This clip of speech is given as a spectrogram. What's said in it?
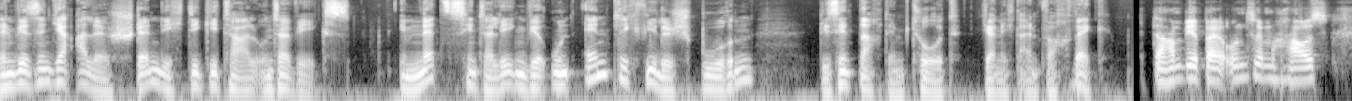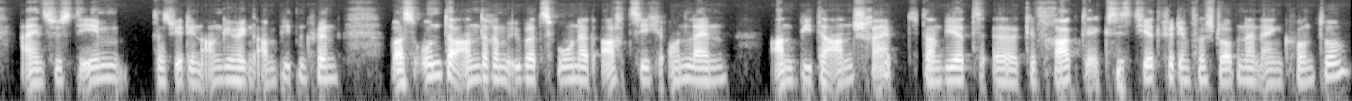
Denn wir sind ja alle ständig digital unterwegs. Im Netz hinterlegen wir unendlich viele Spuren, die sind nach dem Tod ja nicht einfach weg. Da haben wir bei uns im Haus ein System, das wir den Angehörigen anbieten können, was unter anderem über 280 Online-Anbieter anschreibt. Dann wird äh, gefragt, existiert für den Verstorbenen ein Konto?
